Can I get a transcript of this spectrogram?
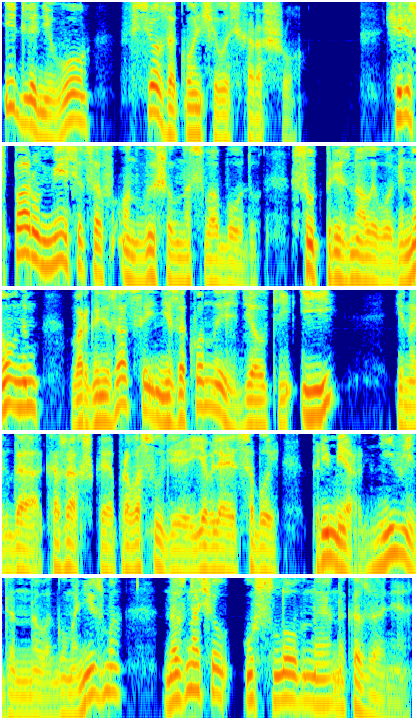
и для него все закончилось хорошо. Через пару месяцев он вышел на свободу. Суд признал его виновным в организации незаконной сделки и иногда казахское правосудие является собой пример невиданного гуманизма, назначил условное наказание.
